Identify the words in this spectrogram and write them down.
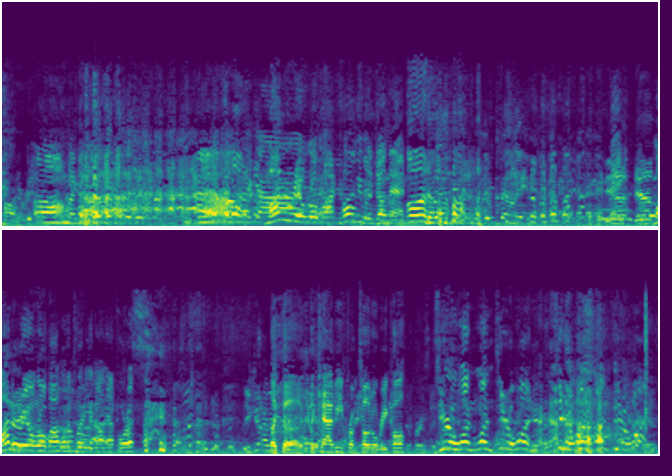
monorail. Oh my god. Oh my oh, god. Monorail robot totally would have done that. Yeah, yeah. Monorail robot would have totally done that for us. You could, Like the the cabbie from Total Recall. Zero one one zero one zero one one zero one.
